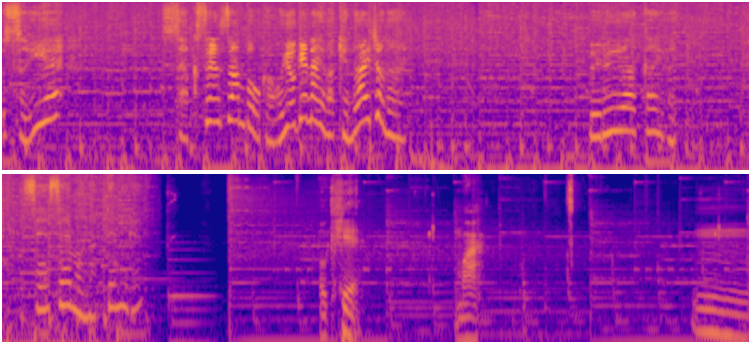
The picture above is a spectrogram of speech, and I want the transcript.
す水泳作戦参謀が泳げないわけないじゃないブルーアーカイブ 先生も乗ってみる โอเค มา อืม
